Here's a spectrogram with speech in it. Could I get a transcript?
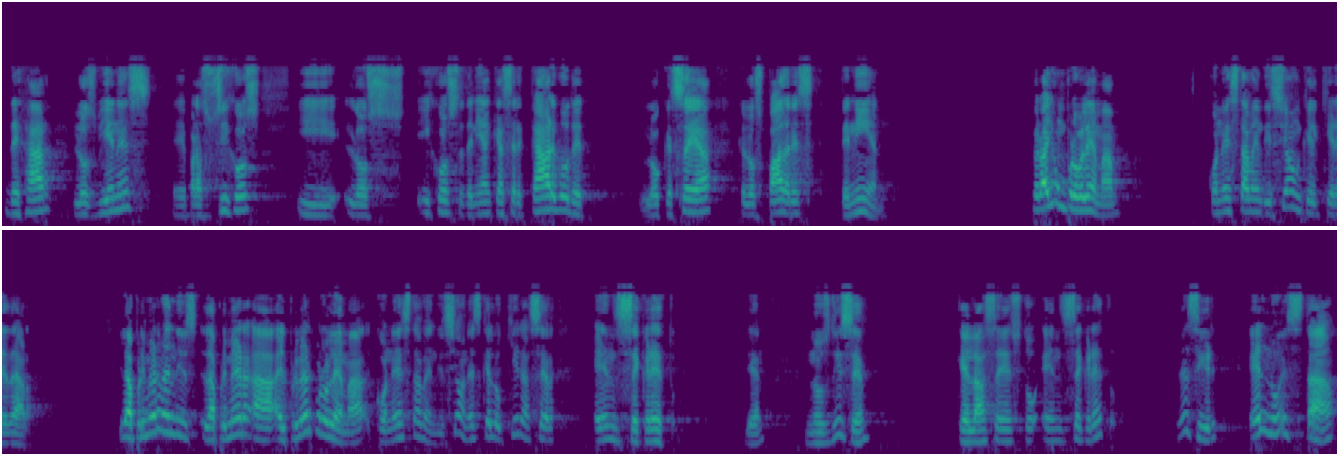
dejar los bienes eh, para sus hijos y los hijos se tenían que hacer cargo de lo que sea que los padres tenían. Pero hay un problema con esta bendición que Él quiere dar. La la ah, el primer problema con esta bendición es que lo quiere hacer en secreto. Bien, nos dice que Él hace esto en secreto. Es decir, Él no está,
